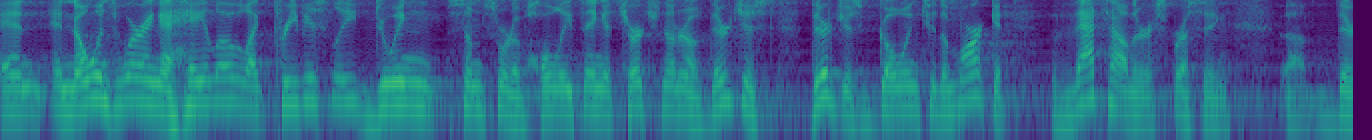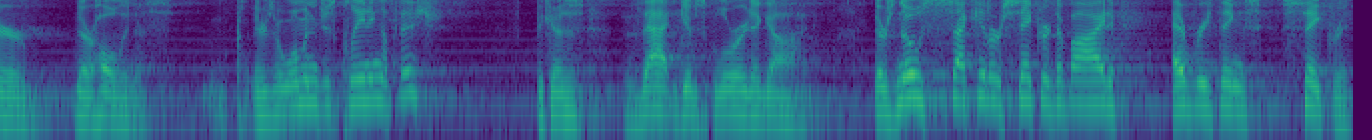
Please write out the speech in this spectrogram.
and, and no one's wearing a halo like previously, doing some sort of holy thing at church. No, no, no. They're just, they're just going to the market. That's how they're expressing uh, their, their holiness. There's a woman just cleaning a fish because that gives glory to God. There's no secular sacred divide, everything's sacred.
